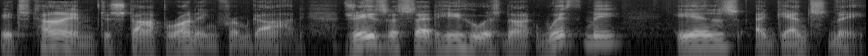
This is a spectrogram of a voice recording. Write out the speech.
It's time to stop running from God. Jesus said, He who is not with me is against me.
